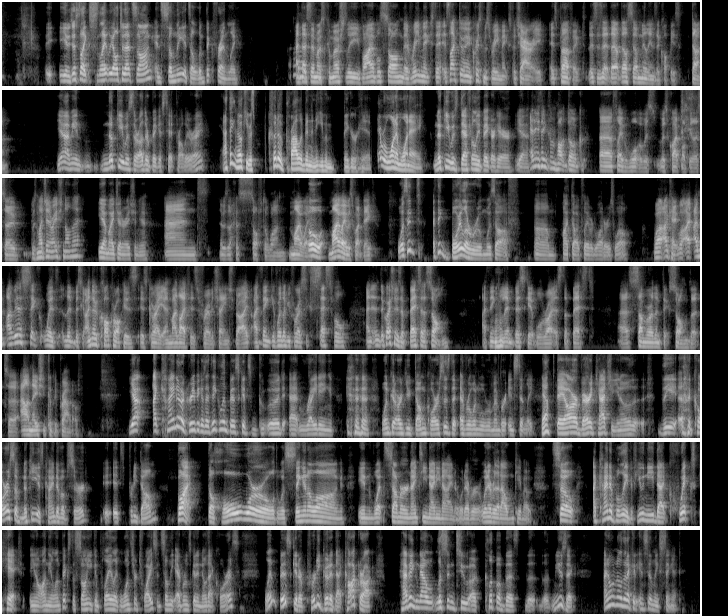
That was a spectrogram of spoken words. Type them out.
You just like slightly alter that song and suddenly it's Olympic friendly. And that's their most commercially viable song. They've remixed it. It's like doing a Christmas remix for charity. It's perfect. This is it. They'll, they'll sell millions of copies. Done. Yeah, I mean, Nookie was their other biggest hit, probably, right? I think Nookie was could have probably been an even bigger hit. They were one and one A. Nookie was definitely bigger here. Yeah. Anything from Hot Dog uh, flavored water was was quite popular. So was my generation on there? Yeah, my generation, yeah. And there was like a softer one. My way. Oh, My way was quite big. Wasn't I think Boiler Room was off um hot dog flavored water as well. Well, okay. Well, I, I'm I'm gonna stick with Limp Bizkit. I know Cock Rock is is great, and my life is forever changed. But I, I think if we're looking for a successful and, and the question is a better song, I think Mhm. Limp Bizkit will write us the best uh, Summer Olympic song that uh, our nation could be proud of. Yeah, I kind of agree because I think Limp Bizkit's good at writing one could argue dumb choruses that everyone will remember instantly. Yeah. They are very catchy, you know. The, the uh, chorus of Nookie is kind of absurd. It- it's pretty dumb, but the whole world was singing along in what summer 1999 or whatever whenever that album came out. So, I kind of believe if you need that quick hit, you know, on the Olympics, the song you can play like once or twice and suddenly everyone's going to know that chorus. Limp Bizkit are pretty good at that. Cock Rock, having now listened to a clip of the, the, the music, I don't know that I could instantly sing it.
